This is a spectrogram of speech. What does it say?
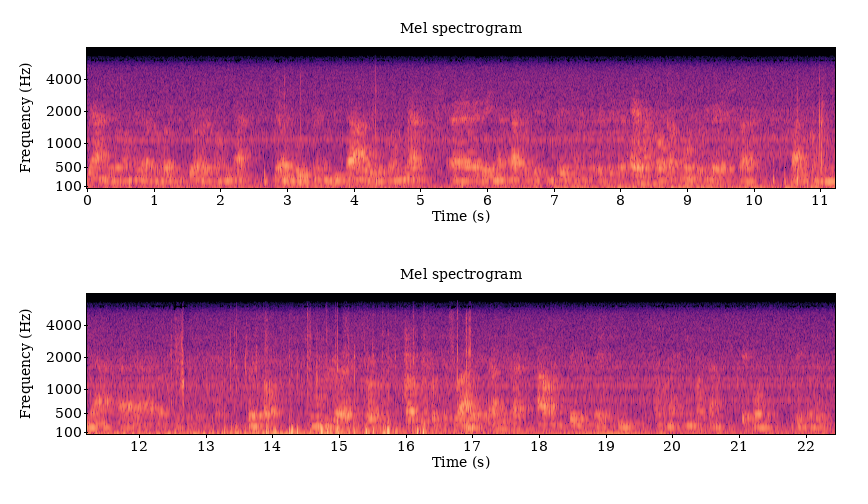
20-25 anni, l'economia della globalizzazione, l'economia della rivoluzione digitale, l'economia eh, dei mercati che si intrecciano, eccetera, eccetera, è una cosa molto diversa dall'economia eh, questo sul corpo concettuale della ha degli effetti sono importanti e poi dei problemi.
